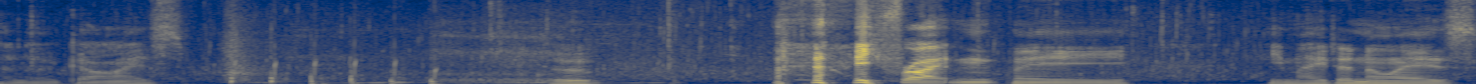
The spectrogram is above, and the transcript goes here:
Hello, guys. Ooh. he frightened me. He made a noise.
